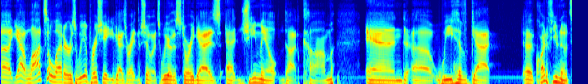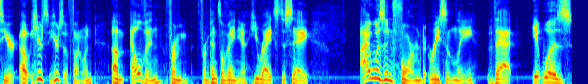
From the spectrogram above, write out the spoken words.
Uh, yeah, lots of letters. We appreciate you guys writing the show. It's we are the story guys at gmail.com. And uh, we have got uh, quite a few notes here. Oh, here's here's a fun one. Um, Elvin from from Pennsylvania, he writes to say, I was informed recently that it was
